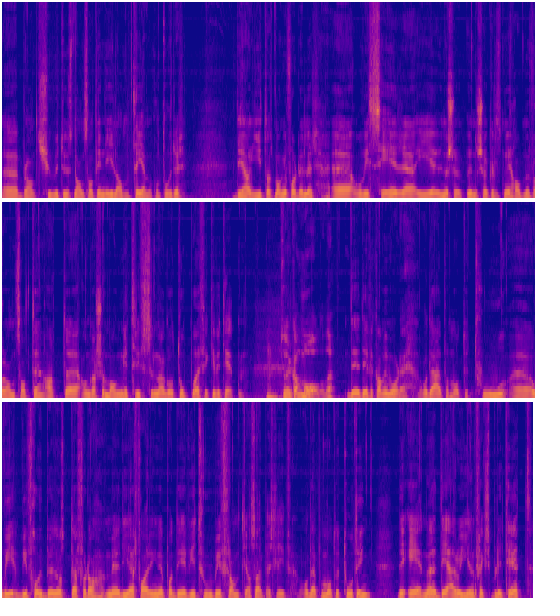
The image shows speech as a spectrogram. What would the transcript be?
eh, blant 20 000 ansatte i ni land til hjemmekontorer. Det har gitt oss mange fordeler, eh, og vi ser eh, i undersøkelsen vi har med for ansatte at engasjementet, trivselen har gått opp, og effektiviteten. Mm. Så dere kan måle det? det? Det kan vi måle. Og det er på en måte to eh, og vi, vi forbereder oss derfor da, med de erfaringene på det vi tror blir framtidas arbeidsliv. Og Det er på en måte to ting. Det ene det er å gi en fleksibilitet.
